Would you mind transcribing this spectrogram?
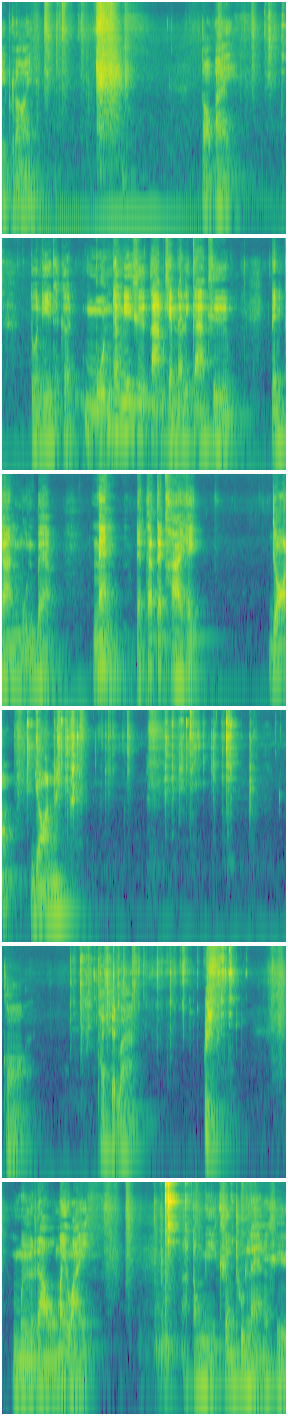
เรียบร้อย ต่อไป ตัวนี้ถ้าเกิดหมุนทางนี้คือตามเข็มนาฬิกาคือ เป็นการหมุนแบบแน่น แต่ถ้าแต่คลายให้ย้อนย้อนนะก็ถ้าเกิดว่า มือเราไม่ไหว ต้องมีเครื่องทุนแรงก็คือ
